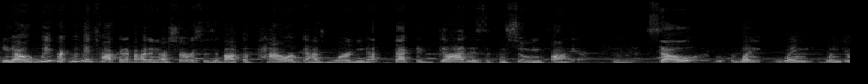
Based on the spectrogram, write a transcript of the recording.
you know, we were, we've been talking about in our services about the power of God's word and that fact that God is the consuming fire. Mhm. So when when when you're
